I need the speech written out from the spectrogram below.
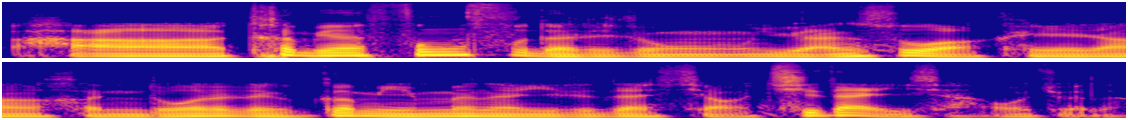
啊特别丰富的这种元素啊，可以让很多的这个歌迷们呢一直在小期待一下。我觉得。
